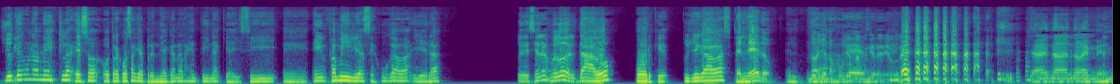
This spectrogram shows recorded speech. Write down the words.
Yo tengo una mezcla, eso otra cosa que aprendí acá en Argentina, que ahí sí eh, en familia se jugaba y era, le decían el juego del dado, porque tú llegabas. Del dedo. no, yo no jugué. no, no, en, mi,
